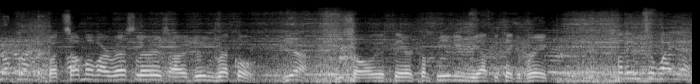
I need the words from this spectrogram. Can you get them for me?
No problem. but some of our wrestlers are doing Greco. Yeah. So if they're competing, we have to take a break. For them to weigh in.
